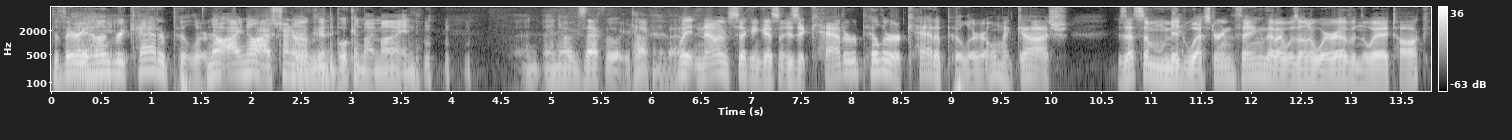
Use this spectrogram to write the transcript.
the very I- hungry caterpillar. No, I know. I was trying to Okay. read the book in my mind. I know exactly what you're talking about. Wait, now I'm second guessing. Is it caterpillar or caterpillar? Oh my gosh, is that some midwestern thing that I was unaware of in the way I talk?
